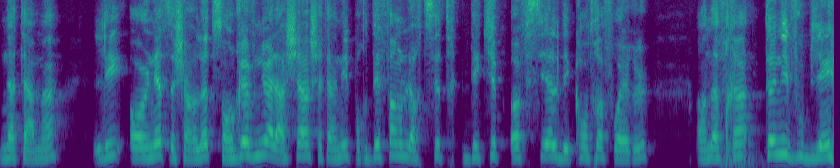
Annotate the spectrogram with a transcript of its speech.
notamment, les Hornets de Charlotte sont revenus à la charge cette année pour défendre leur titre d'équipe officielle des contrats foireux en offrant, tenez-vous bien,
